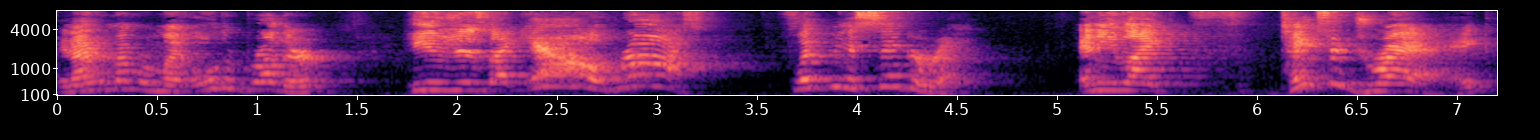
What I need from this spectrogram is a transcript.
And I remember my older brother. He was just like, "Yo, Ross, flip me a cigarette," and he like f- takes a drag.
